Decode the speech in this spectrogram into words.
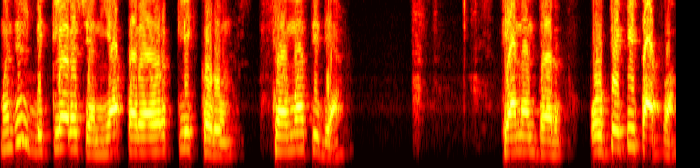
म्हणजेच डिक्लेरेशन या पर्यायावर क्लिक करून सहमती द्या. त्यानंतर ओटीपी पाठवा.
